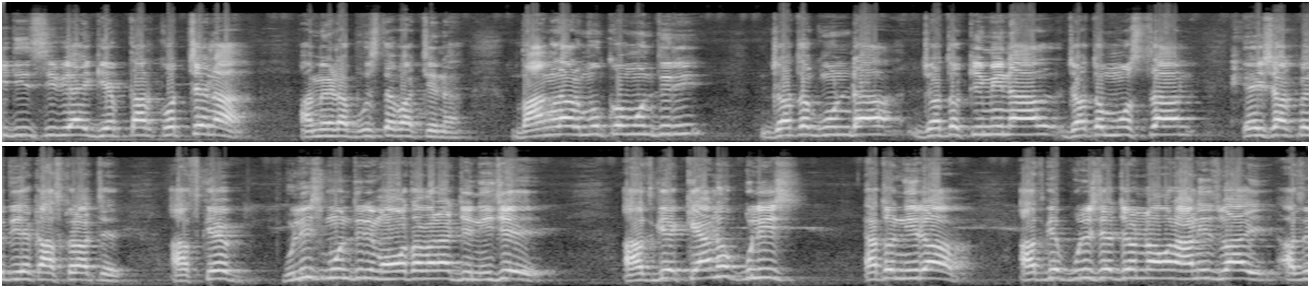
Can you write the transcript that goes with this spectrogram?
ইডি, সিবিআই গ্রেপ্তার করছে না, আমি এটা বুঝতে পারছি না। বাংলার মুখ্যমন্ত্রী যত গুন্ডা, যত ক্রিমিনাল, যত মোস্তান, এই সবকে দিয়ে কাজ করাচ্ছে। আজকে পুলিশ মন্ত্রী মমতা ব্যানার্জি নিজে, আজকে কেন পুলিশ এত নীরব? আজকে পুলিশের জন্য আমার আনিস ভাই, আজকে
